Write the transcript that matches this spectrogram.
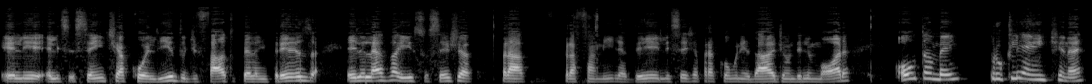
ele, ele se sente acolhido de fato pela empresa, ele leva isso, seja para a família dele, seja para a comunidade onde ele mora, ou também para o cliente, né?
